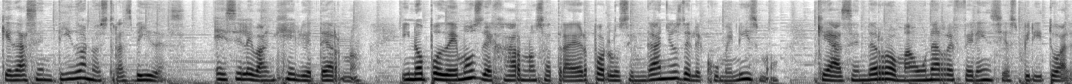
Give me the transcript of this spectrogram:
que da sentido a nuestras vidas. Es el Evangelio eterno, y no podemos dejarnos atraer por los engaños del ecumenismo, que hacen de Roma una referencia espiritual.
